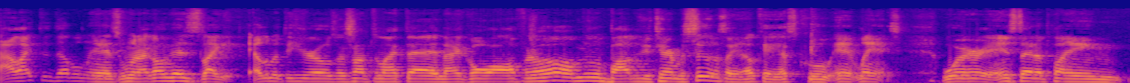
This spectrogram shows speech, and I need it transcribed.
I like the double lance when I go against like Elemental Heroes or something like that, and I go off and oh, I'm gonna bottom your. It's like okay, that's cool. And Lance, where instead of playing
